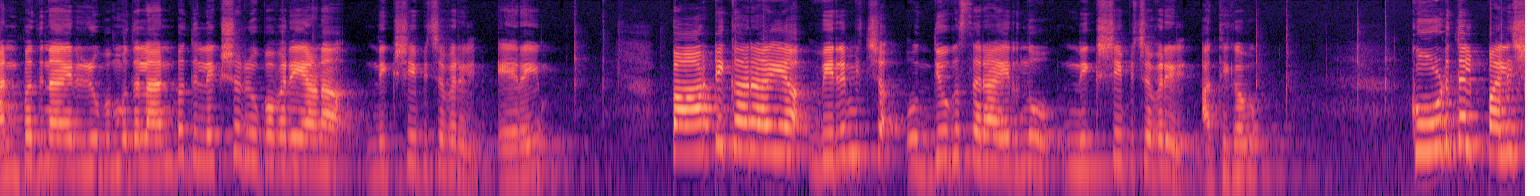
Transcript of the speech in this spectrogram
അൻപതിനായിരം രൂപ മുതൽ അൻപത് ലക്ഷം രൂപ വരെയാണ് നിക്ഷേപിച്ചവരിൽ ഏറെയും. പാർട്ടിക്കാരായ വിരമിച്ച ഉദ്യോഗസ്ഥരായിരുന്നു നിക്ഷേപിച്ചവരിൽ അധികവും. കൂടുതൽ പലിശ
